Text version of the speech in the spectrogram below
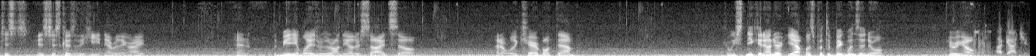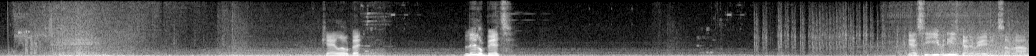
Just, it's just because of the heat and everything, right? And the medium lasers are on the other side, so I don't really care about them. Can we sneak it under? Yep, let's put the big ones into them. Here we go. I got you. Okay, a little bit. Little bit. Yeah, see, even he's got evasion somehow.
